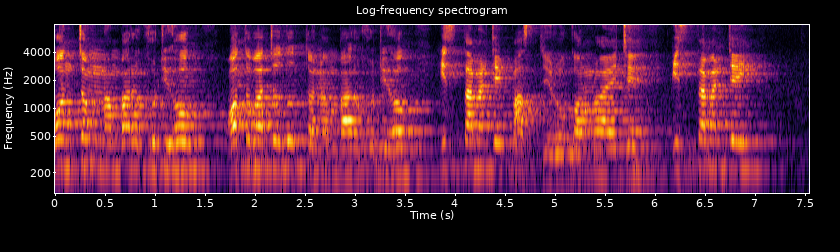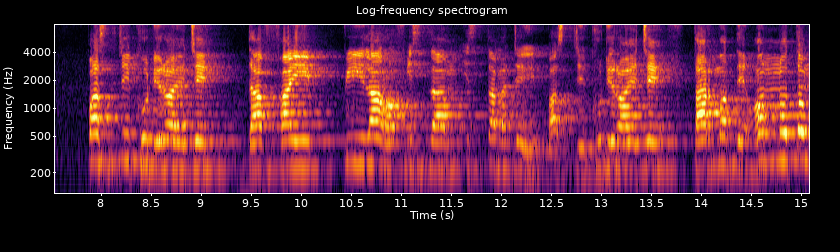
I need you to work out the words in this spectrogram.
পঞ্চম নাম্বার খুঁটি হোক অথবা চতুর্থ নাম্বার খুঁটি হোক, ইসলামের যে পাঁচটি রোকন রয়েছে, ইসলামের যেই পাঁচটি খুঁটি রয়েছে, the five pillar of Islam, ইসলামের যে পাঁচটি খুঁটি রয়েছে, তার মধ্যে অন্যতম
